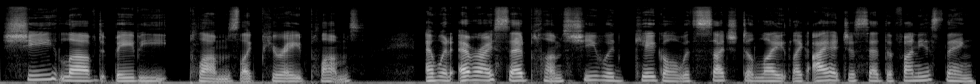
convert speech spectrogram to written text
she loved baby plums, like pureed plums. And whenever I said plums, she would giggle with such delight, like I had just said the funniest thing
